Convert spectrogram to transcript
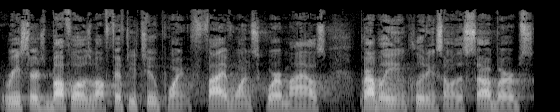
research, Buffalo is about 52.51 square miles, probably including some of the suburbs.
